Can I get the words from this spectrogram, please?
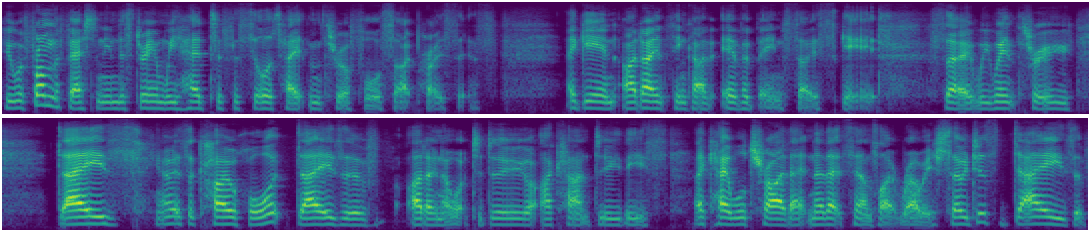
who were from the fashion industry, and we had to facilitate them through a foresight process. Again, I don't think I've ever been so scared. So we went through days, you know, as a cohort, days of I don't know what to do, I can't do this. Okay, we'll try that. No, that sounds like rubbish. So just days of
